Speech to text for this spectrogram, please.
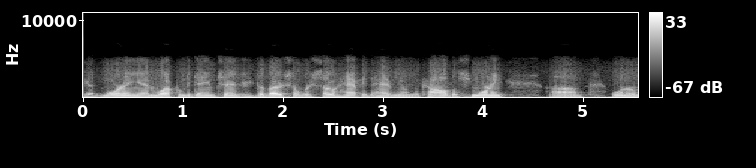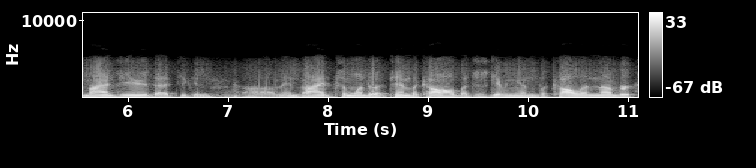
Good morning and welcome to Game Changers Devotional. We're so happy to have you on the call this morning. Um, I want to remind you that you can um, invite someone to attend the call by just giving them the call-in number,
